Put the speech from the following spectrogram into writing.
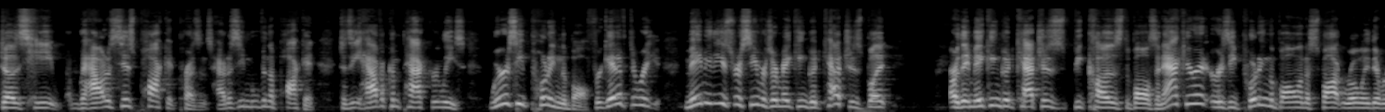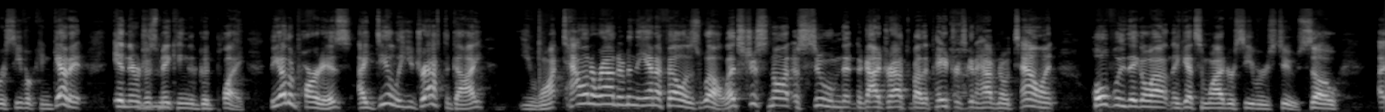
Does he, how does his pocket presence, how does he move in the pocket? Does he have a compact release? Where is he putting the ball? Forget if the, re, maybe these receivers are making good catches, but are they making good catches because the ball's inaccurate, or is he putting the ball in a spot where only the receiver can get it and they're just mm-hmm. making a good play? The other part is ideally you draft a guy you want talent around him in the NFL as well. Let's just not assume that the guy drafted by the Patriots is going to have no talent. Hopefully, they go out and they get some wide receivers too. So, uh,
